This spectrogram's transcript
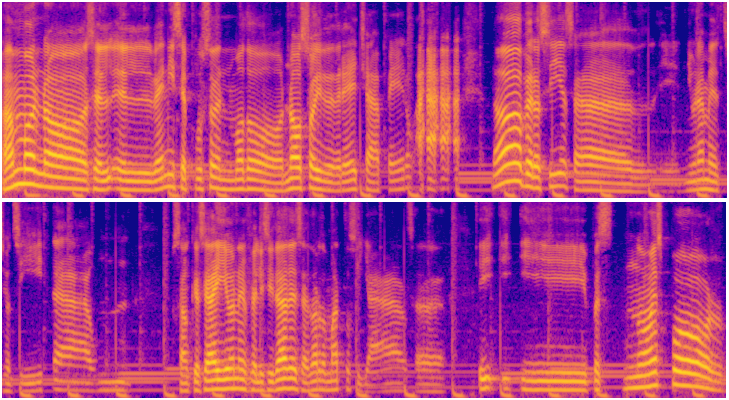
Vámonos, el, el Benny se puso en modo no soy de derecha, pero no, pero sí, o sea, ni una mencioncita, pues aunque sea ahí una felicidades a Eduardo Matos y ya, o sea, y, y pues no es por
